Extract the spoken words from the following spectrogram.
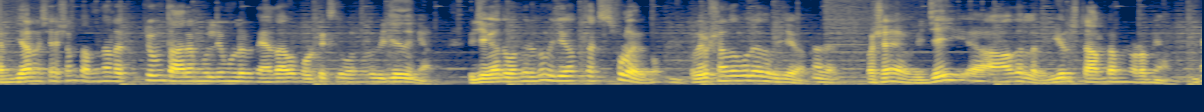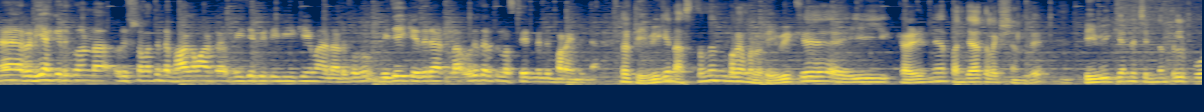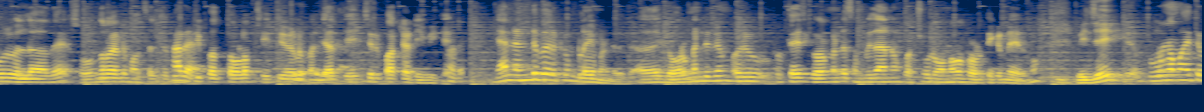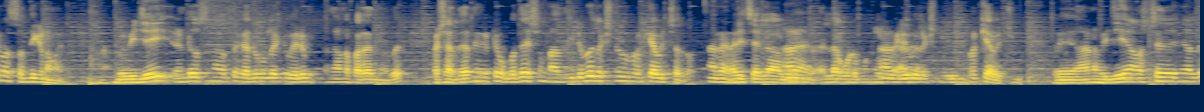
M G ആറിന് ശേഷം തമിഴ്നാട് ഏറ്റവും താരമൂല്യമുള്ള ഒരു നേതാവ് പൊളിറ്റിക്സിൽ വന്നത് വിജയ് തന്നെയാണ്. വിജയകാന്ത് വന്നിരുന്നു. വിജയകാന്ത് സക്സസ്ഫുൾ ആയിരുന്നു. പ്രതിപക്ഷം പോലെ അത് വിജയകാന്ത് അതെ. പക്ഷേ വിജയ് അതല്ല വലിയൊരു സ്റ്റാർഡമിന് ഉടമയാണ്. റെഡിയാക്കി എടുക്കാനുള്ള ഒരു ശ്രമത്തിന്റെ ഭാഗമായിട്ട് B J P T V കെയുമായിട്ട് അടുക്കുന്നു വിജയ്ക്കെതിരായിട്ടുള്ള ഒരു തരത്തിലുള്ള സ്റ്റേറ്റ്മെന്റും പറയുന്നില്ല. ടി വിക്ക് അസ്തം എന്ന് പറയാൻ പറ്റില്ല. ടി വിക്ക് ഈ കഴിഞ്ഞ പഞ്ചായത്ത് ഇലക്ഷനിൽ ടി വിക്കിന്റെ ചിഹ്നത്തിൽ പോലും അല്ലാതെ സ്വതന്ത്രമായിട്ട് മത്സരിച്ച. നൂറ്റി പത്തോളം സീറ്റുകൾ പഞ്ചായത്ത് ജയിച്ചൊരു പാർട്ടിയാണ് ടി വിക്ക്. കെ ഞാൻ രണ്ടുപേർക്കും ബ്ലെയിം ഉണ്ട്. അതായത് ഗവൺമെന്റിനും ഒരു പ്രത്യേകിച്ച് ഗവൺമെന്റ് സംവിധാനം കുറച്ചുകൂടി ഓണർ പ്രവർത്തിക്കേണ്ടതായിരുന്നു വിജയ് പൂർണമായിട്ടും അത് ശ്രദ്ധിക്കണമായിരുന്നു. അപ്പോൾ വിജയ് രണ്ട് ദിവസത്തിനകത്ത് കരൂരിലേക്ക് വരും എന്നാണ് പറയുന്നത്. പക്ഷെ അദ്ദേഹത്തിന് കിട്ടിയ ഉപദേശം അത് ഇരുപത് ലക്ഷം രൂപ പ്രഖ്യാപിച്ചല്ലോ. മരിച്ച എല്ലാ എല്ലാ കുടുംബങ്ങൾക്കും. ഇരുപത് ലക്ഷം രൂപ പ്രഖ്യാപിച്ചു. ആണ് വിജയ് അറസ്റ്റ് ചെയ്ത് കഴിഞ്ഞാൽ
